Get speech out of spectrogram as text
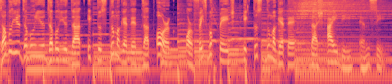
www.ictusdumaguete.org or Facebook page Ictus Dumaguete-IDNC.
